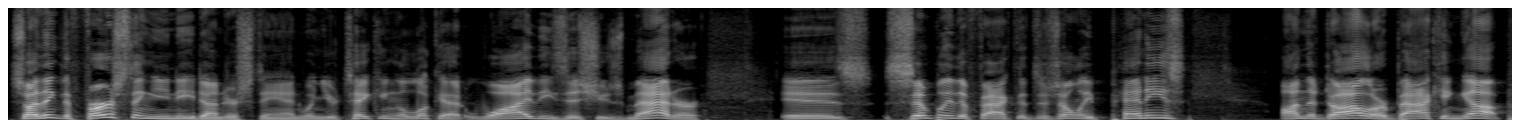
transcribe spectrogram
So I think the first thing you need to understand when you're taking a look at why these issues matter is simply the fact that there's only pennies on the dollar backing up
